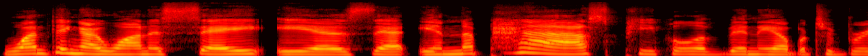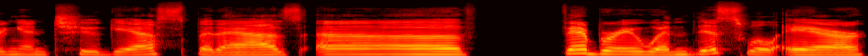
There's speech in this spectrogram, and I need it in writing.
One thing I want to say is that in the past, people have been able to bring in two guests, but as of February, when this will air,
